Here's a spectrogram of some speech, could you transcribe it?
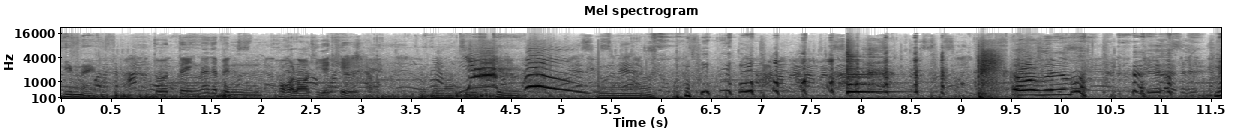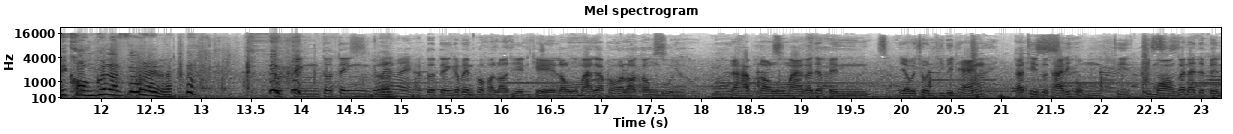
ทีมไหนครับตัวเต็งน่าจะเป็นพอกรอทีเอสเคครับ บอลทีเคโอ้ไม่ต้องพูดไม่คมก็รับสู้เลยเหรอ ตัวเต็งตัวเต็งไม่ไม่ครับตัวเต็งก็เป็นพอกรอทีเอสเครองลงมาก็พอกรอต้องบุญนะครับรองลงมาก็จะเป็นเยาวชนทีวีแท้งและทีมสุดท้ายที่ผมที่ที่มองก็น่าจะเป็น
